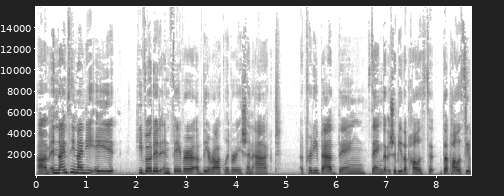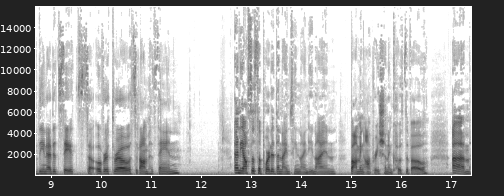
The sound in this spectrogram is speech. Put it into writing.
Um, in 1998 he voted in favor of the Iraq Liberation Act, a pretty bad thing, saying that it should be the policy, the policy of the United States to overthrow Saddam Hussein. And he also supported the 1999 bombing operation in Kosovo. Um,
